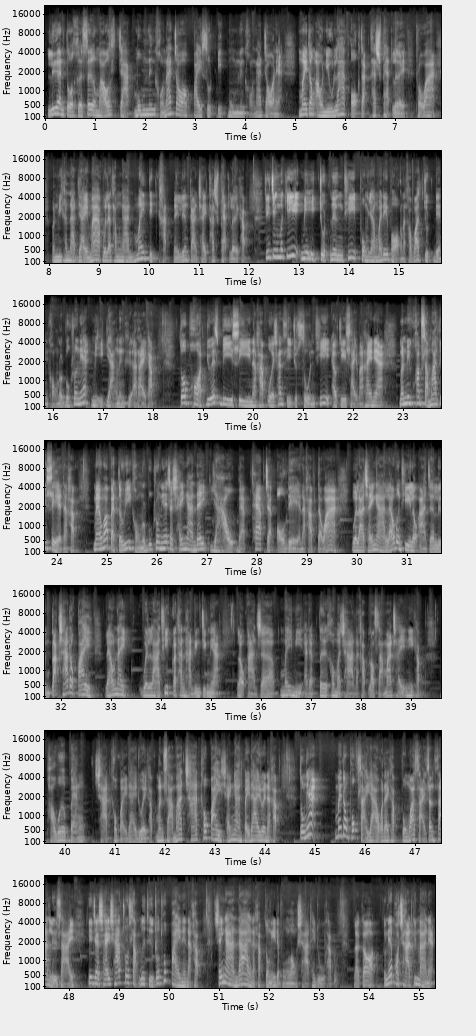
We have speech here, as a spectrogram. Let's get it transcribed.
เลื่อนตัวเคอร์เซอร์เมาส์จากมุมหนึงของหน้าจอไปสุดอีกมุมหนึ่งของหน้าจอเนี่ยไม่ต้องเอานิ้วลากออกจากทัชแพดเลย เพราะว่ามันมีขนาดใหญ่มากเวลาทำงานไม่ติดขัดในเรื่องการใช้ทัชแพดเลยครับ จริง ๆ เมื่อกี้มีอีกจุดหนึ่งที่พงยังไม่ได้บอกนะครับว่าจุดเด่นของโน้ตบุ๊กเครื่องนี้มีอีกอย่างหนึ่งคืออะไรครับ ตัวพอร์ต USB-C นะครับเวอร์ชัน4.0 ที่ LG ใส่มาให้เนี่ยมันมีความสามารถพิเศษนะครับ แม้ว่าแบตเตอรี่ของโน้ตบุ๊กเครื่องนี้จะใช้งานได้ยาวแบบแทบจะ all day นะครับ แต่ว่าเวลาใช้งานแล้วบางทีเราอาจจะลืมปลั๊กชาร์จออกไป แล้วในเวลาที่กระทันหันจริง ๆ เนี่ยเราอาจจะไม่มีอะแดปเตอร์เข้ามาชาร์จนะครับ เราสามารถใช้นี่ครับ power bank ชาร์จเข้าไปได้ด้วยครับ มันสามารถชาร์จเข้าไปใช้งานไปได้ด้วยนะครับ ตรงเนี้ย ไม่ต้องพกสายยาวก็ได้ครับผมว่าสายสั้นๆ หรือสายที่จะใช้ชาร์จโทรศัพท์มือถือทั่วๆไปเนี่ยนะครับใช้งานได้นะครับ ตรงนี้เดี๋ยวผมลองชาร์จให้ดูครับ แล้วก็ตรงนี้พอชาร์จขึ้นมาเนี่ย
